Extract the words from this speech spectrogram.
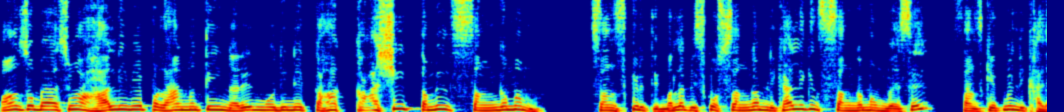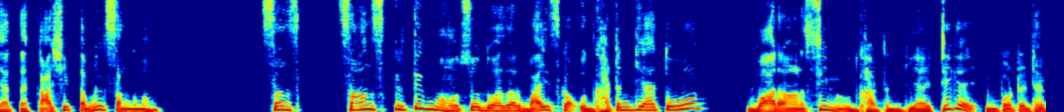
पाँच सौ बयासीवा हाल ही में प्रधानमंत्री नरेंद्र मोदी ने कहा, काशी तमिल संगमम संस्कृति मतलब इसको संगम लिखा है, लेकिन संगमम वैसे संस्कृत में लिखा जाता है, काशी तमिल संगमम। सांस्कृतिक महोत्सव 2022 का उद्घाटन किया है तो वो वाराणसी में उद्घाटन किया है, ठीक है? इंपॉर्टेंट है।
